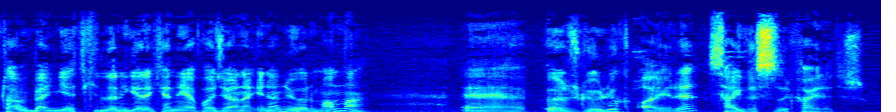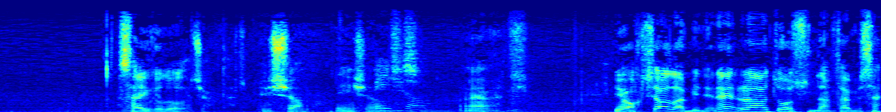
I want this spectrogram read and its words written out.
Tabii ben yetkililerin gerekeni yapacağına inanıyorum ama e, özgürlük ayrı, saygısızlık ayrıdır. Saygılı olacaklar inşallah. İnşallah. İnşallah. Evet. Yoksa alabilene rahat olsunlar tabii. Sen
